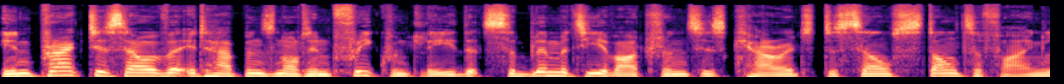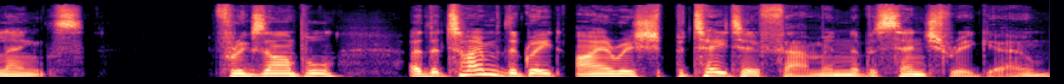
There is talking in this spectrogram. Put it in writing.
In practice, however, it happens not infrequently that sublimity of utterance is carried to self stultifying lengths. For example, at the time of the great Irish potato famine of a century ago,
